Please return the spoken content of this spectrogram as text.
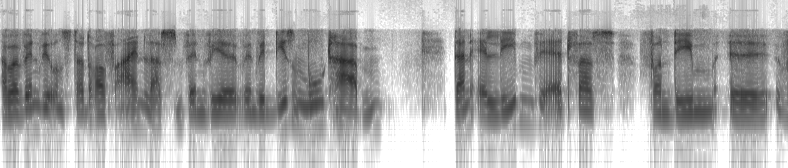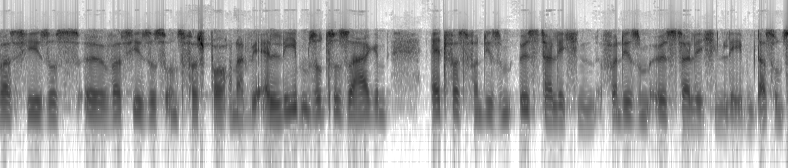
Aber wenn wir uns darauf einlassen, wenn wir, wenn wir diesen Mut haben, dann erleben wir etwas, von dem, äh, was Jesus, äh, was Jesus uns versprochen hat. Wir erleben sozusagen etwas von diesem österlichen, von diesem österlichen Leben, das uns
